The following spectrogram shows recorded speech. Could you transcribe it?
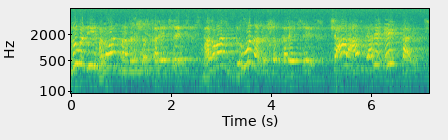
ધ્રુવજી ભગવાનના દર્શન કરે છે. ભગવાન ધ્રુવના દર્શન કરે છે. ચાર હાથ જયારે એક થાય છે,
